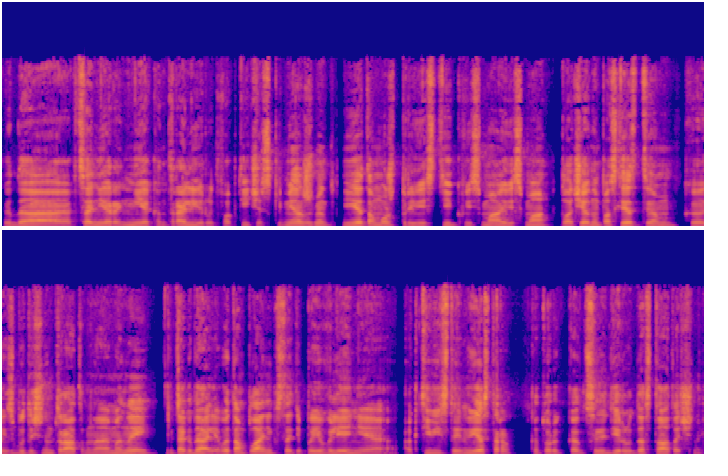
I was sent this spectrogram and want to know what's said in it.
когда акционеры не контролируют фактически менеджмент, и это может привести к весьма-весьма плачевным последствиям, к избыточным тратам на M&A и так далее. В этом плане, кстати, появление активиста-инвестора, который консолидирует достаточный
